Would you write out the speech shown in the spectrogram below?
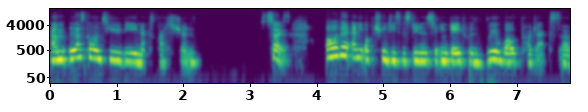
Um, let's go on to the next question. So, are there any opportunities for students to engage with real world projects, uh,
